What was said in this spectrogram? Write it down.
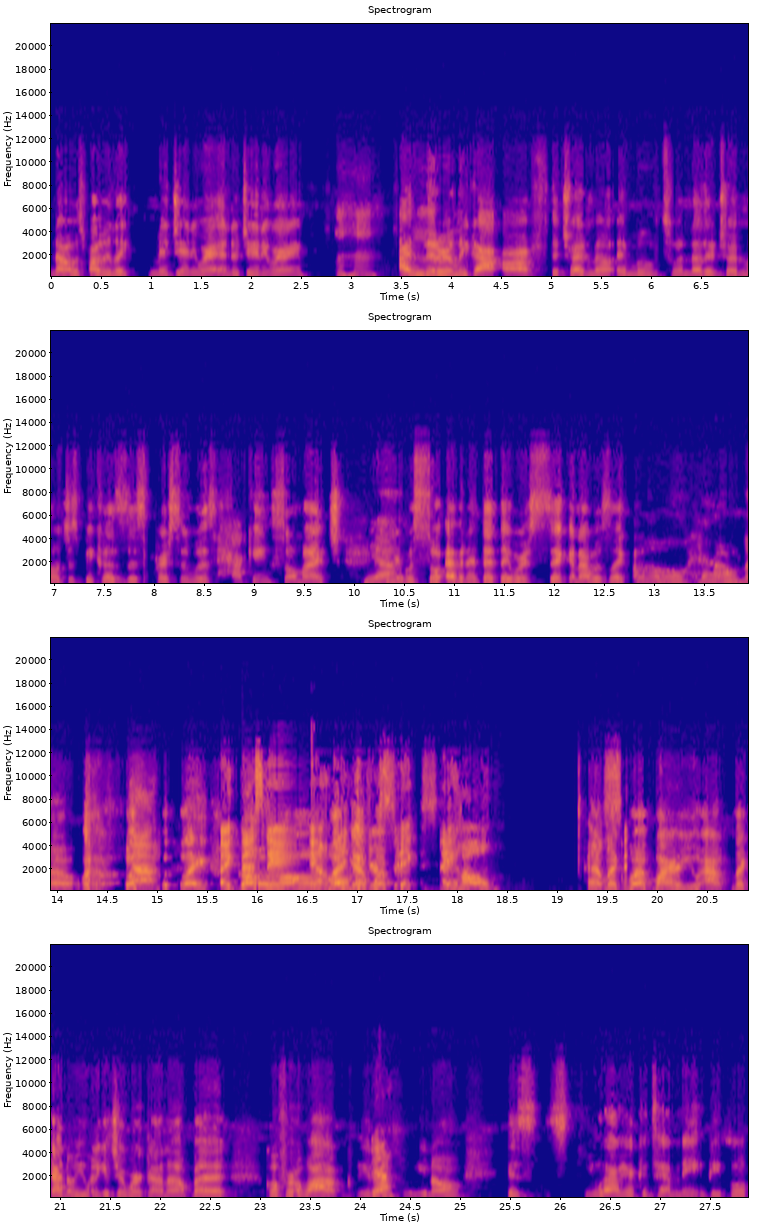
no, it was probably like mid January, end of January. Mm-hmm. I literally got off the treadmill and moved to another treadmill just because this person was hacking so much. Yeah. And it was so evident that they were sick. And I was like, oh, hell no. Yeah. like, like go stay home. home. Like, if you're what, sick, stay home. At like, what? Why are you out? Like, I know you want to get your workout out, but go for a walk. You know, yeah. you know, it's you out here contaminating people.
